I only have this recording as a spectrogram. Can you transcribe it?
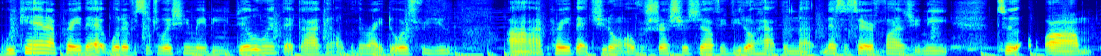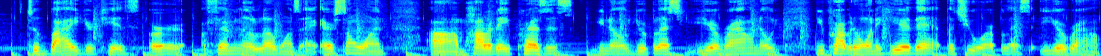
Weekend, I pray that whatever situation you may be dealing with, that God can open the right doors for you. Uh, I pray that you don't overstress yourself if you don't have the necessary funds you need to um, to buy your kids or family or loved ones or someone um, holiday presents you know, you're blessed year round. No, you probably don't want to hear that, but you are blessed year round.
